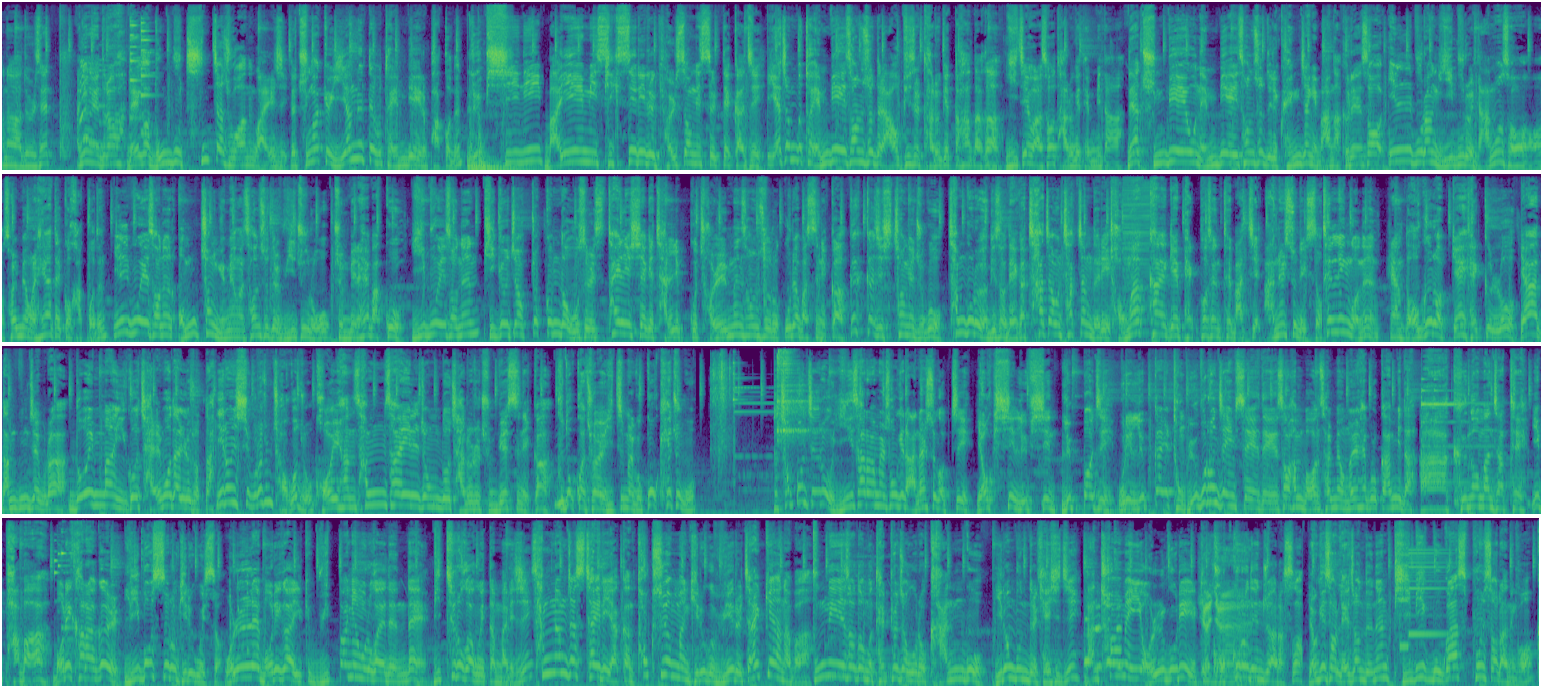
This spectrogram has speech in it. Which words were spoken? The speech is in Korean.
하나 둘 셋 안녕 얘들아 내가 농구 진짜 좋아하는 거 알지? 내가 중학교 2학년 때부터 NBA를 봤거든? 릅신이 마이애미 빅3를 결성했을 때까지 예전부터 NBA 선수들 아웃핏을 다루겠다 하다가 이제 와서 다루게 됩니다 내가 준비해온 NBA 선수들이 굉장히 많아 그래서 1부랑 2부를 나눠서 어, 설명을 해야 될 것 같거든? 1부에서는 엄청 유명한 선수들 위주로 준비를 해봤고 2부에서는 비교적 조금 더 옷을 스타일리시하게 잘 입고 젊은 선수로 꾸려봤으니까 끝까지 시청해주고 참고로 여기서 내가 찾아온 착장들이 정확하게 100% 맞지 않을 수도 있어. 틀린 거는 그냥 너그럽게 댓글로 야 남궁재부라 너 임마 이거 잘못 알려줬다. 이런 식으로 좀 적어줘. 거의 한 3, 4일 정도 자료를 준비했으니까 구독과 좋아요 잊지 말고 꼭 해주고 자, 첫 번째로 이 사람을 소개를 안 할 수가 없지. 역시 릅신, 릅버지, 우리 릅갈통, 르브론 제임스에 대해서 한번 설명을 해볼까 합니다. 아, 근엄한 자태. 이 봐봐. 머리카락을 리버스로 기르고 있어. 원래 머리가 이렇게 윗방향으로 가야 되는데 밑으로 가고 있단 말이지. 상남자 스타일이 약간 턱수염만 기르고 위에를 짧게 하나 봐. 국내에서도 뭐 대표적으로 간고 이런 분들 계시지? 난 처음에 이 얼굴이 이렇게. 거꾸로 된 줄 알았어. 여기서 레전드는 비비고가 스 폰서라는 거.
